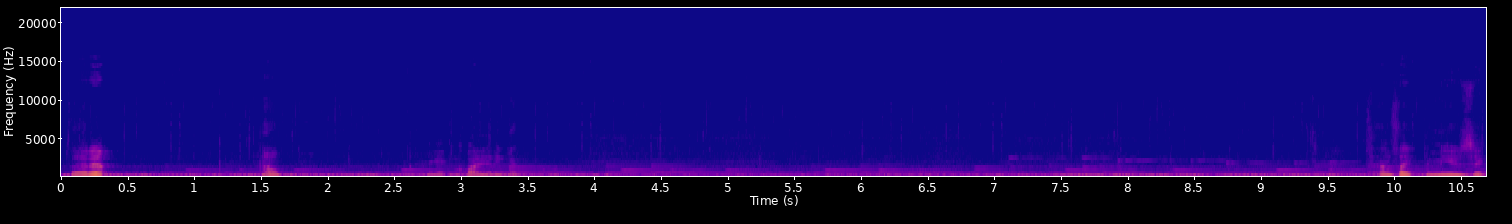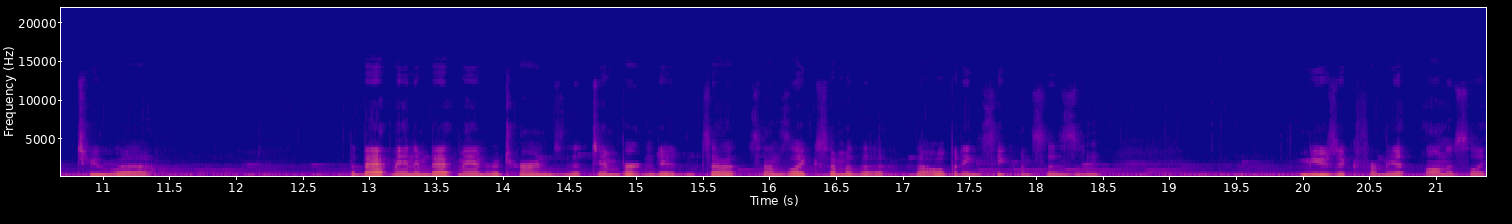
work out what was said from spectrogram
Is that it? No? We're getting quiet again. Sounds like the music to uh, the Batman and Batman Returns that Tim Burton did. So, sounds like some of the, the opening sequences and music from it, honestly.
